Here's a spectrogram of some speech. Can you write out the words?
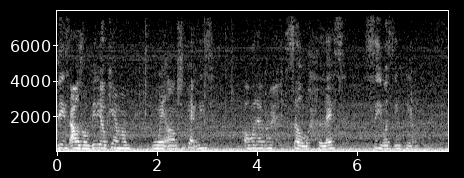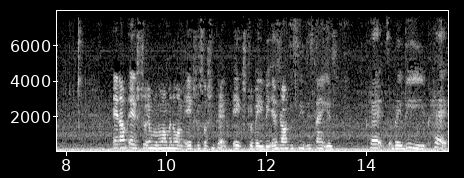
these i was on video camera when um she packed these or whatever so let's see what's in here and i'm extra and my mama know i'm extra so she packed extra baby as y'all can see this thing is packed baby packed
